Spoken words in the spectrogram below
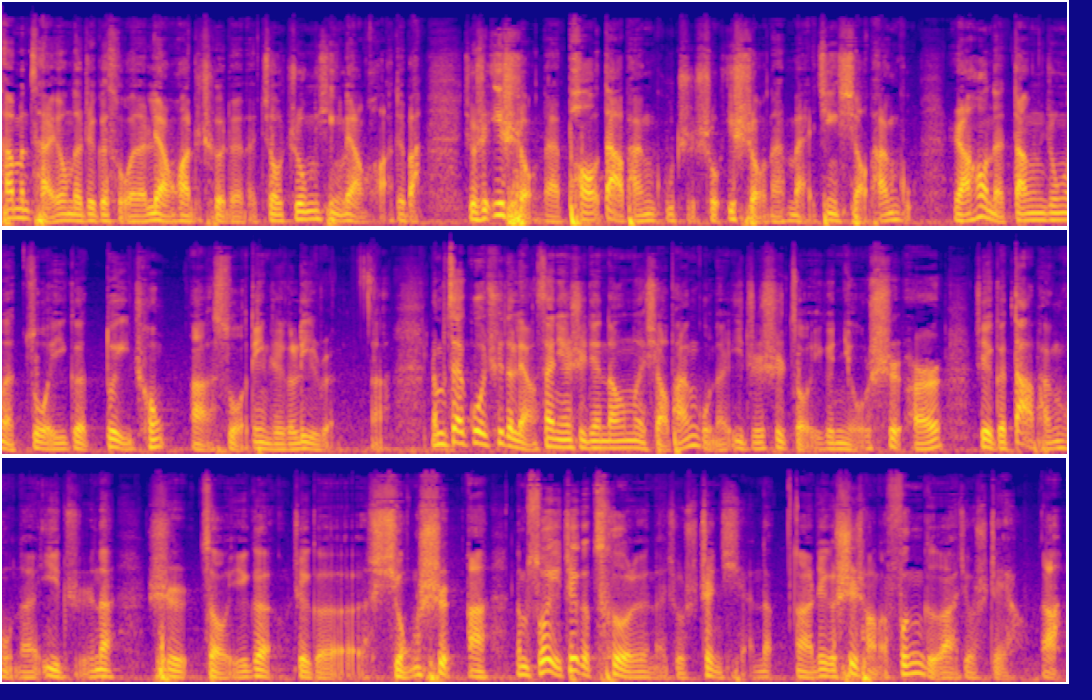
他们采用的这个所谓的量化的策略呢，叫中性量化，对吧？就是一手呢抛大盘股指数，一手呢买进小盘股，然后呢当中呢做一个对冲啊，锁定这个利润。啊，那么在过去的两三年时间当中呢，小盘股呢一直是走一个牛市，而这个大盘股呢一直呢是走一个这个熊市啊。那么所以这个策略呢就是挣钱的啊，这个市场的风格啊就是这样啊。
